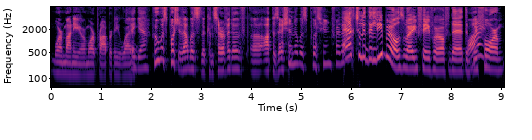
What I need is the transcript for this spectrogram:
more money or more property. What, Uh, yeah. Who was pushing? That was the conservative uh, opposition that was pushing for that. Actually, the liberals were in favor of that Why? reform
